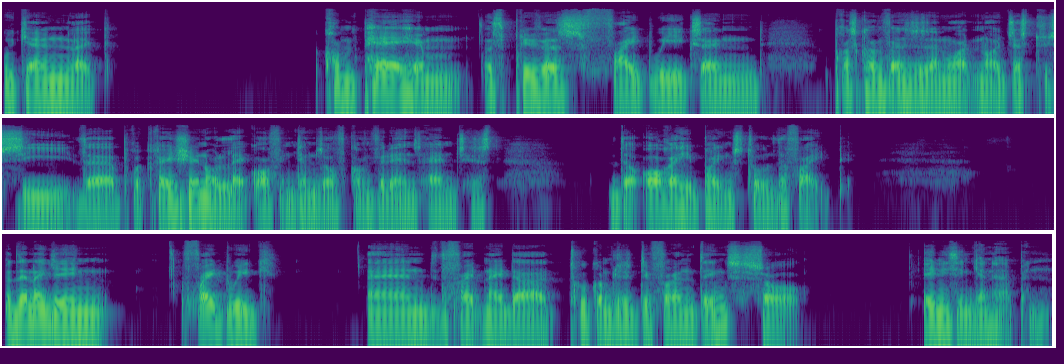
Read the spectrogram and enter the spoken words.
we can like compare him with previous fight weeks and press conferences and whatnot just to see the progression or lack of in terms of confidence and just the aura he brings to the fight. But then again, fight week and the fight night are two completely different things, so anything can happen.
